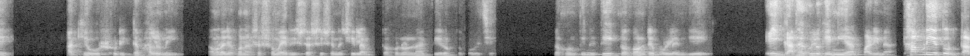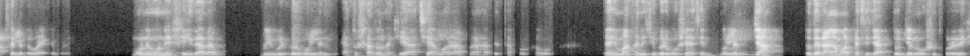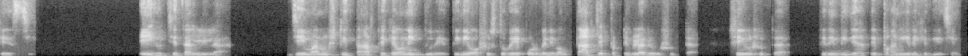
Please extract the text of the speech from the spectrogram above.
আগে ওর শরীরটা ভালো নেই। আমরা যখন আসার সময় রিস্টার স্টেশনে ছিলাম, তখন ওর নাক দিয়ে রক্ত পড়েছে। তখন তিনি তীক্ষ্ণ কণ্ঠে বললেন যে, এই গাধাগুলোকে নিয়ে আর পারি না। থাবড়িয়ে তোর দাঁত ফেলে দেবো একেবারে। মনে মনে সেই দাদা বিড়বিড় করে বললেন, এত সাধনা কি আছে আমার? আপনার হাতে থাপড় খাব? তাই মাথা নিচু করে বসে আছেন। বললেন, যা, তোদের রাঙামার কাছে যা। তোর জন্য ওষুধ করে রেখে এসেছি। এই হচ্ছে তার লীলা। যে মানুষটি তার থেকে অনেক দূরে, তিনি অসুস্থ হয়ে পড়বেন এবং তার যে পার্টিকুলার ওষুধটা, সেই ওষুধটা তিনি নিজে হাতে বানিয়ে রেখে দিয়েছেন।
